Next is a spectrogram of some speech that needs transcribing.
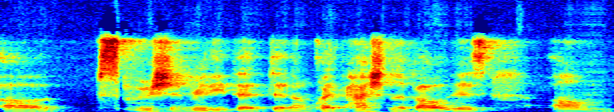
uh, solution really that, that I'm quite passionate about is um,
